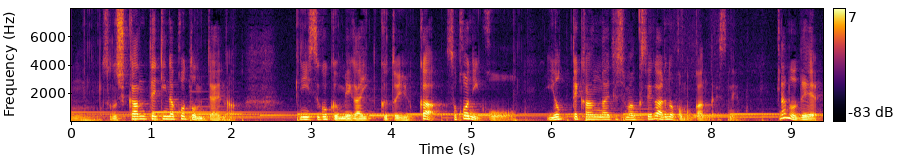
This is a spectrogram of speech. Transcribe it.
うん、その主観的なことみたいなにすごく目がいくというかそこにこう寄って考えてしまう癖があるのかもわかんないですね。なので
